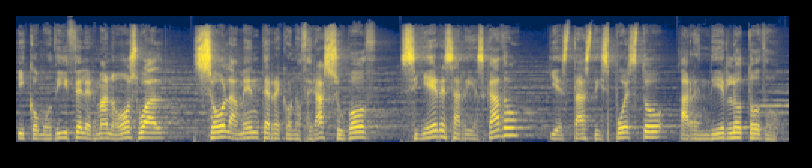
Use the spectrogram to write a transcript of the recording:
Y como dice el hermano Oswald, solamente reconocerás su voz si eres arriesgado y estás dispuesto a rendirlo todo.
